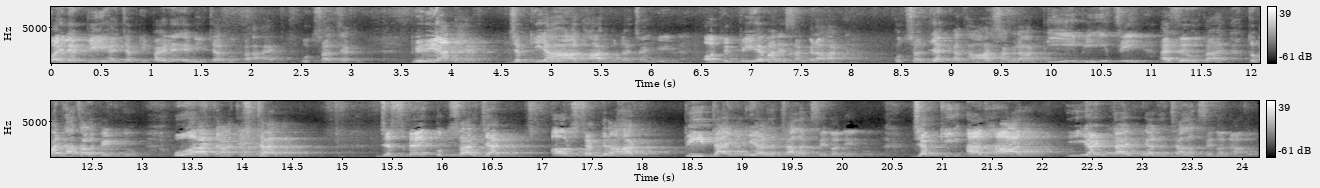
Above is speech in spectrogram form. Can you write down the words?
पहले पी है, जबकि पहले एमीटर होता है, उत्सर्जक। फिर एन है, जबकि यहाँ आधार होना चाहिए। और फिर पी है माने संग्राहक। उत्सर्जक, आधार, संग्राहक ई बी सी ऐसे होता है। तो परिभाषा लपेट दो। वह ट्रांजिस्टर, जिसमें उत्सर्जक और संग्राहक पी टाइप के अर्धचालक से बने हो, जबकि आधार एन टाइप के अर्धचालक से बना हो।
